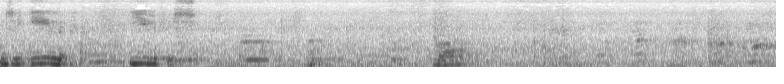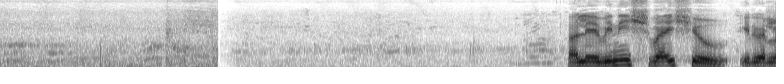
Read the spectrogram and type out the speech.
ಒಂದೊಂಜಿ ಈಲ್ ಈಲ್ ಫಿಶ್ ಅಲ್ಲಿ ವಿನೀಶ್ ವೈಶು ಇರುವೆಲ್ಲ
